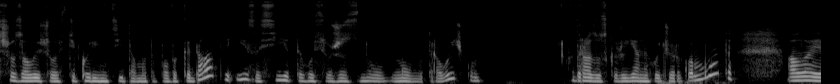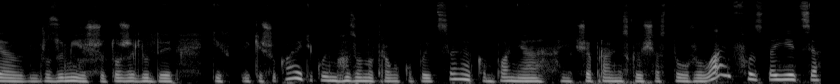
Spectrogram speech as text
що залишилось ті корінці там ото повикидати і засіяти ось уже знову нову травичку. Одразу скажу, я не хочу рекламувати, але я розумію, що теж люди, ті, які шукають, яку їм газонну траву купити, це компанія, якщо я правильно скажу, зараз Tour Life, здається,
